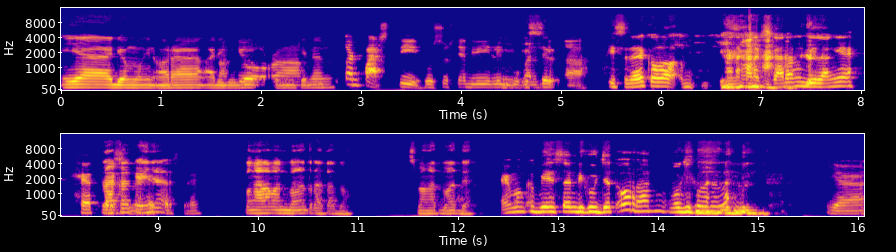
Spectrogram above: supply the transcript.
iya diomongin orang ada juga orang. kemungkinan Itu kan pasti, khususnya di lingkungan Istil- kita. istilahnya kalau anak-anak sekarang bilangnya haters Raka kayaknya- haters ya. Pengalaman banget Raka tuh. Semangat banget ya. emang kebiasaan dihujat orang mau gimana lagi ya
